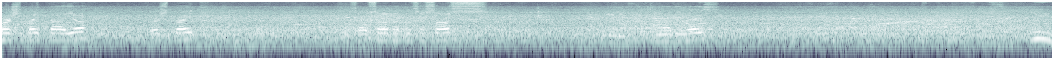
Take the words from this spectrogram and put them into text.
first bite tayo. First bite. Sausaw natin sa sauce. Ito natin guys. Mm.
